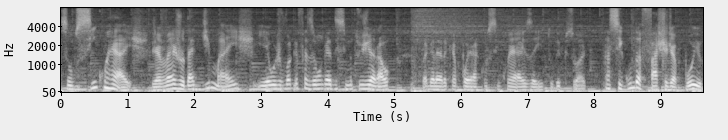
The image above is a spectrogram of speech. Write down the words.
São 5 reais. Já vai ajudar demais e eu vou fazer um agradecimento geral pra galera que apoiar com 5 reais aí todo episódio. A segunda faixa de apoio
